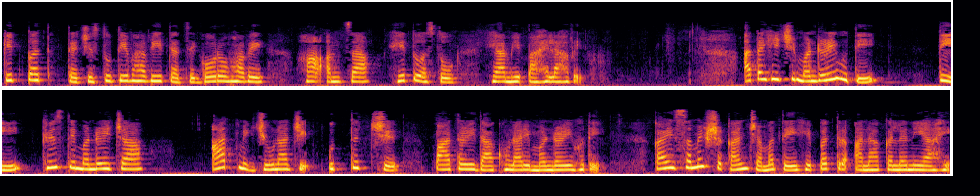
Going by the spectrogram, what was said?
कितपत त्याची स्तुती व्हावी त्याचे गौरव व्हावे हा आमचा हेतू असतो हे आम्ही पाहायला हवे. आता ही जी मंडळी होती ती ख्रिस्ती मंडळीच्या आत्मिक जीवनाची उत्तच्च पातळी दाखवणारी मंडळी होते. काही समीक्षकांच्या मते हे पत्र अनाकलनीय आहे.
